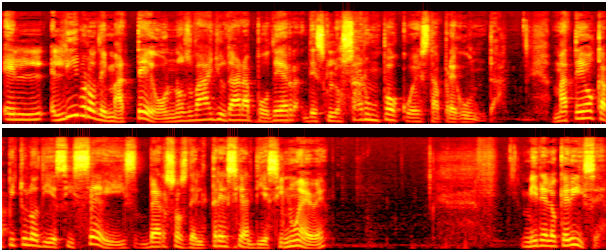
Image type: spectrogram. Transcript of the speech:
El libro de Mateo nos va a ayudar a poder desglosar un poco esta pregunta. Mateo capítulo 16, versos del 13 al 19 Mire lo que dice.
